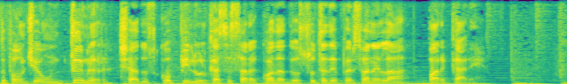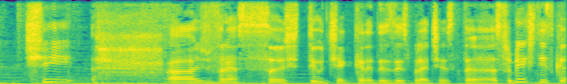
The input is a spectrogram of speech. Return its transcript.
După ce un tânăr și-a adus copilul ca să sară coada de 100 de persoane la parcare. Și Aș vrea să știu ce credeți despre acest uh, subiect. Știți că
